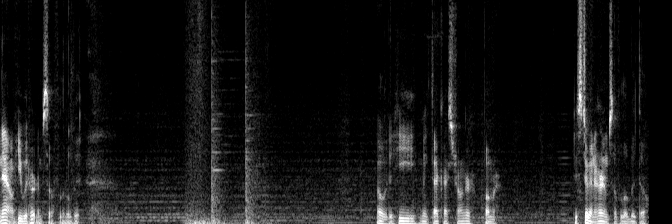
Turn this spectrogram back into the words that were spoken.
Now he would hurt himself a little bit. Oh, did he make that guy stronger? Bummer. He's still gonna hurt himself a little bit though.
